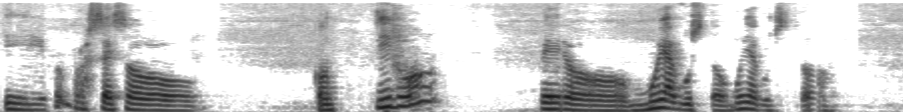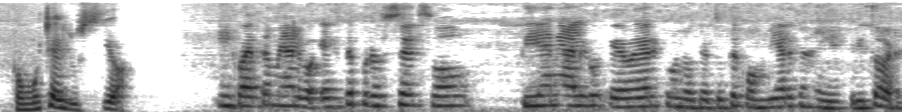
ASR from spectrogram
Y fue un proceso continuo, pero muy a gusto, muy a gusto, con mucha ilusión. Y cuéntame algo, ¿este proceso tiene algo que ver con lo que tú te conviertas en escritora?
